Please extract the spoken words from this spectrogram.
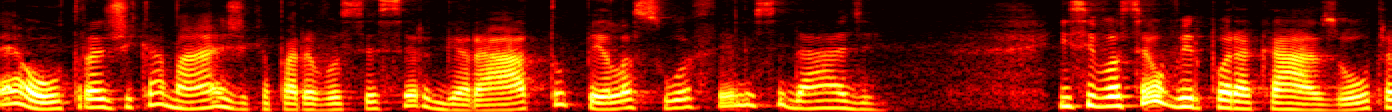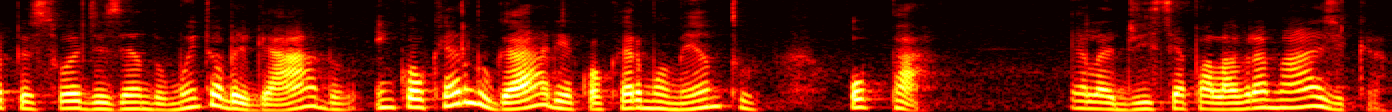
é outra dica mágica para você ser grato pela sua felicidade. E se você ouvir por acaso outra pessoa dizendo muito obrigado, em qualquer lugar e a qualquer momento, opa, ela disse a palavra mágica.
